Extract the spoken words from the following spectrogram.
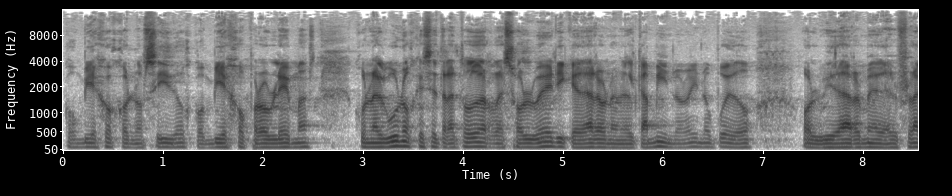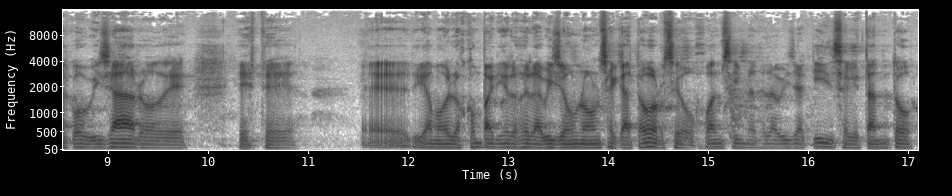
con viejos conocidos, con viejos problemas, con algunos que se trató de resolver y quedaron en el camino, ¿no? Y no puedo olvidarme del flaco Villar o de este, eh, digamos, de los compañeros de la Villa 1114 o Juan Simes de la Villa 15, que tanto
